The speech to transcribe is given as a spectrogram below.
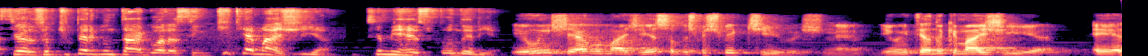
Se eu, se eu te perguntar agora assim, o que, que é magia? você me responderia? Eu enxergo magia sob as perspectivas. Né? Eu entendo que magia é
